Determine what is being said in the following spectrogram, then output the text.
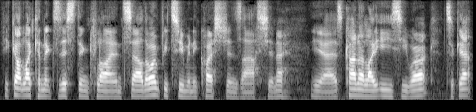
if you've got like an existing clientele, there won't be too many questions asked, you know? Yeah, it's kind of like easy work to get.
